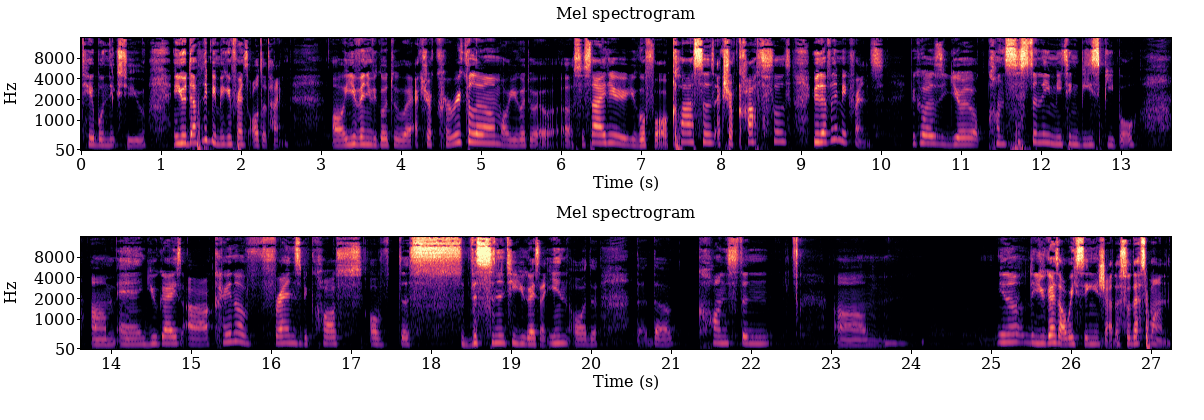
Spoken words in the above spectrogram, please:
table next to you. And you'll definitely be making friends all the time. Or even if you go to an extra curriculum or you go to a, a society or you go for classes extra classes you definitely make friends because you're consistently meeting these people um, and you guys are kind of friends because of the vicinity you guys are in or the the, the constant um, you know you guys are always seeing each other. So that's one.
